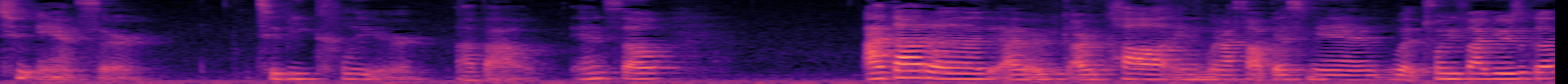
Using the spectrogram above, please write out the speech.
to answer, to be clear about. And so I thought of, I, I recall, and when I saw Best Man, what, 25 years ago,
